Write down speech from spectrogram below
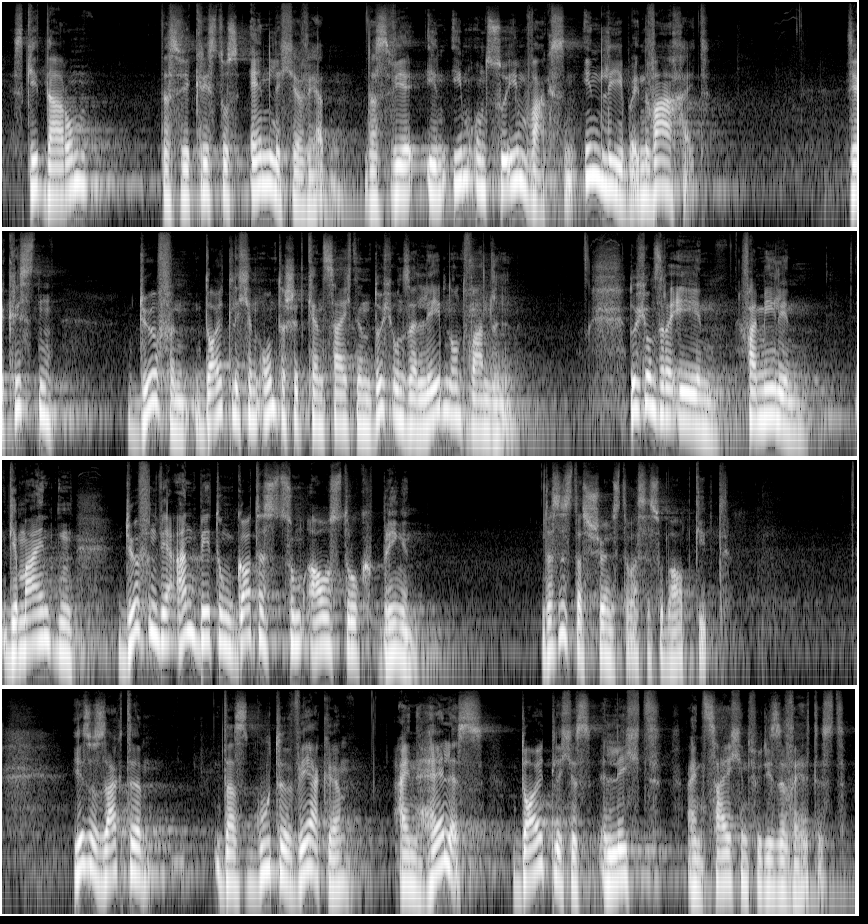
Es geht darum, dass wir Christus ähnlicher werden dass wir in ihm und zu ihm wachsen, in Liebe, in Wahrheit. Wir Christen dürfen deutlichen Unterschied kennzeichnen durch unser Leben und Wandeln. Durch unsere Ehen, Familien, Gemeinden dürfen wir Anbetung Gottes zum Ausdruck bringen. Das ist das Schönste, was es überhaupt gibt. Jesus sagte, dass gute Werke ein helles, deutliches Licht ein Zeichen für diese Welt ist.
